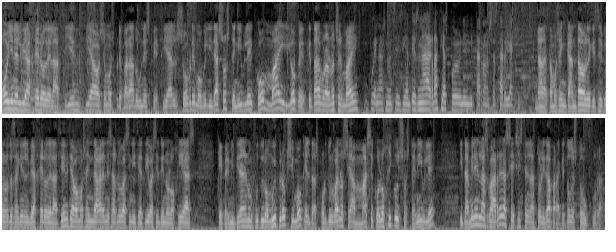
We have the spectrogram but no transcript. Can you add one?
Hoy en el Viajero de la Ciencia os hemos preparado un especial sobre movilidad sostenible con Mai López. ¿Qué tal? Buenas noches, Mai. Buenas noches y antes de nada, gracias por invitarnos a estar hoy aquí. Nada, estamos encantados de que estéis con nosotros aquí en el Viajero de la Ciencia. Vamos a indagar en esas nuevas iniciativas y tecnologías que permitirán en un futuro muy próximo que el transporte urbano sea más ecológico y sostenible y también en las barreras que existen en la actualidad para que todo esto ocurra.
